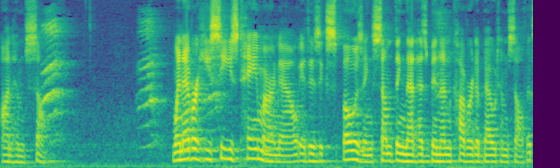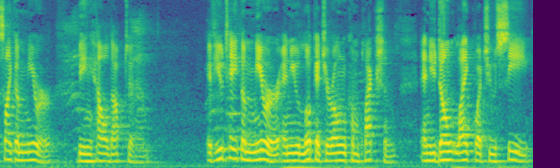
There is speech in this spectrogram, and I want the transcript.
on himself. Whenever he sees Tamar now, it is exposing something that has been uncovered about himself. It's like a mirror being held up to him. If you take a mirror and you look at your own complexion and you don't like what you see,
